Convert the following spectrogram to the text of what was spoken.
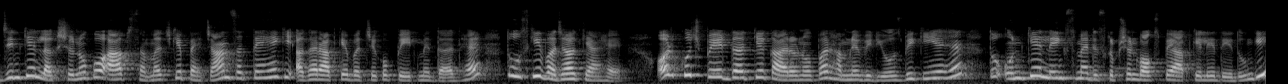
जिनके लक्षणों को आप समझ के पहचान सकते हैं कि अगर आपके बच्चे को पेट में दर्द है तो उसकी वजह क्या है। और कुछ पेट दर्द के कारणों पर हमने वीडियोस भी किए हैं तो उनके लिंक्स मैं डिस्क्रिप्शन बॉक्स पे आपके लिए दे दूँगी।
